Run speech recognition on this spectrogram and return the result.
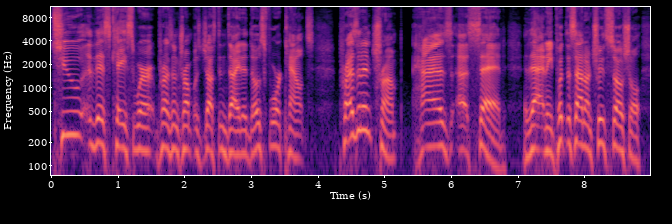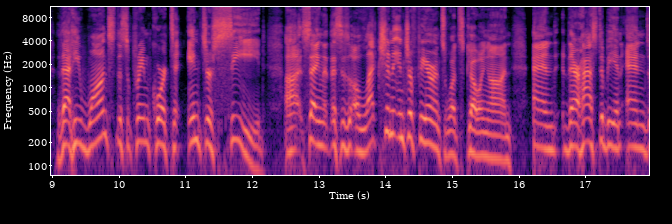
to this case where President Trump was just indicted, those four counts, President Trump has uh, said that, and he put this out on Truth Social, that he wants the Supreme Court to intercede, uh, saying that this is election interference, what's going on, and there has to be an end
